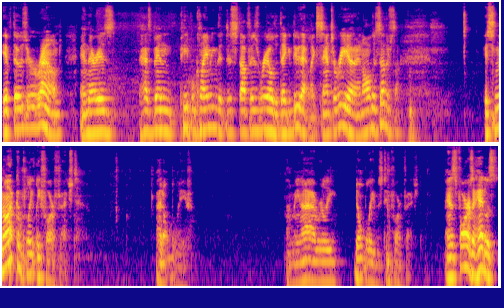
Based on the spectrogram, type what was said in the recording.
if those are around, and there is has been people claiming that this stuff is real, that they can do that, like Santeria and all this other stuff. It's not completely far fetched. I don't believe. I mean, I really don't believe it's too far fetched. And as far as a headless,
